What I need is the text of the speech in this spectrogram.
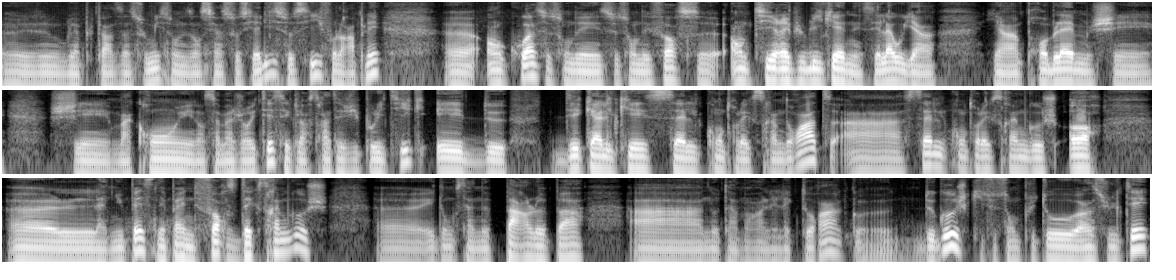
Euh, la plupart des insoumis sont des anciens socialistes aussi, il faut le rappeler. En quoi ce sont des, ce sont des forces anti-républicaines? Et c'est là où il y, a un, il y a un problème chez, Macron et dans sa majorité, c'est que leur stratégie politique est de décalquer celle contre l'extrême droite à celle contre l'extrême gauche. Or, euh, la NUPES n'est pas une force d'extrême gauche. Euh, et donc ça ne parle pas à notamment à l'électorat euh, de gauche qui se sont plutôt insultés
